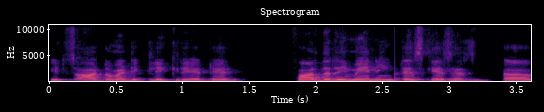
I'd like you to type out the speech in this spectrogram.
it's automatically created. For the remaining test cases, uh,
